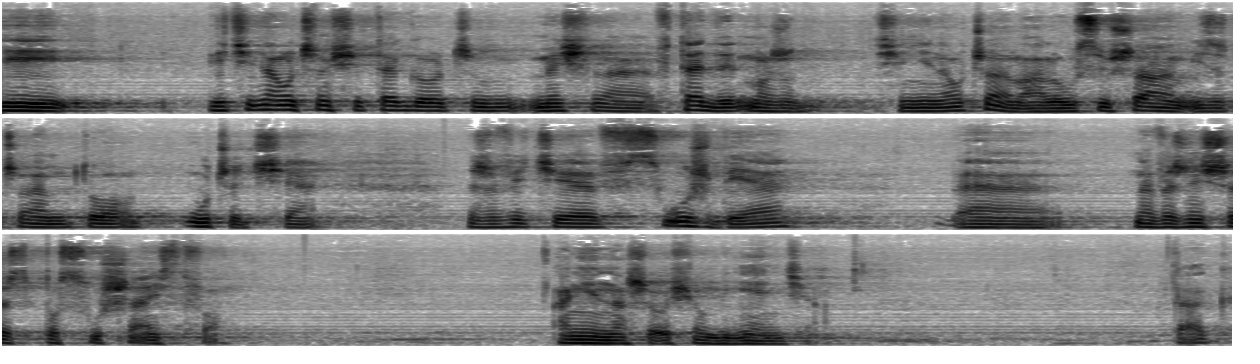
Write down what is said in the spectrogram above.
I wiecie, nauczyłem się tego, o czym myślę wtedy, może się nie nauczyłem, ale usłyszałem i zacząłem to uczyć się, że wiecie, w służbie e, najważniejsze jest posłuszeństwo, a nie nasze osiągnięcia. Tak?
